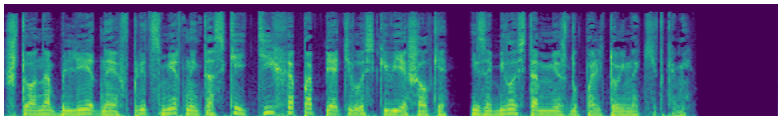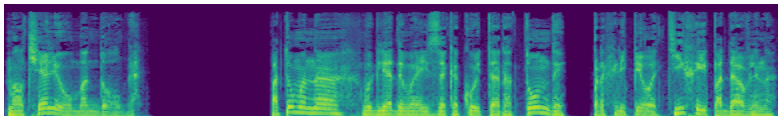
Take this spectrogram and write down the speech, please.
что она, бледная, в предсмертной тоске, тихо попятилась к вешалке и забилась там между пальто и накидками. Молчали оба долго. Потом она, выглядывая из-за какой-то ротонды, прохрипела тихо и подавленно.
